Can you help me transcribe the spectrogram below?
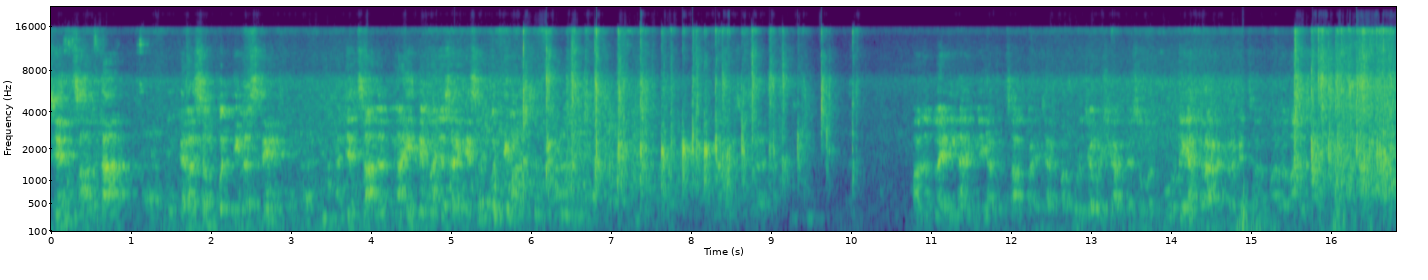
जे- चालतात त्याला संपत्ती नसते. आणि जे चालत नाही ते माझ्यासारखे संपत्ती माझं प्लॅनिंग आहे मी आता चाल पाहिजे चार पाच. पुढच्या वर्षी आपल्यासोबत पूर्ण यात्रा करण्याचा माझं माझं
